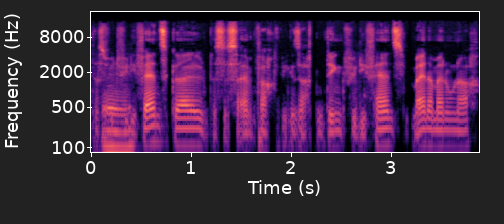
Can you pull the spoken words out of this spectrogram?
Das wird Mhm. für die Fans geil. Das ist einfach, wie gesagt, ein Ding für die Fans, meiner Meinung nach.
